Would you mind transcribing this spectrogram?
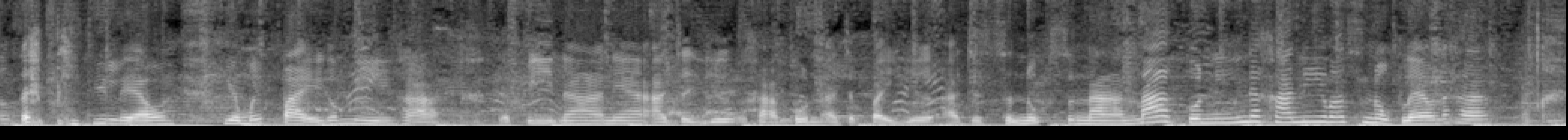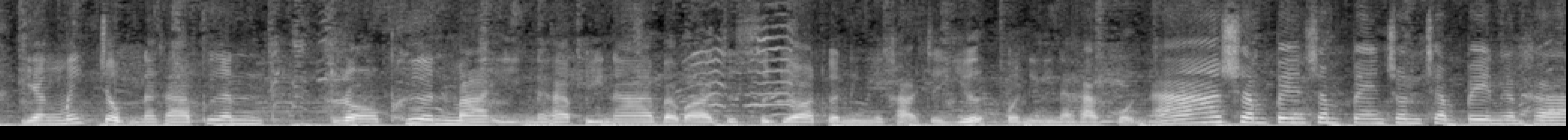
ตั้งแต่ปีที่แล้ว ยังไม่ไปก็มีค่ะ แต่ปีหน้าเนี่ยอาจจะเยอะค่ะ คนอาจจะไปเยอะอาจจะสนุกสนานมากกว่านี้นะคะ นี่ว่าสนุกแล้วนะคะ ยังไม่จบนะคะเพื่อน รอเพื่อนมาอีกนะคะ ปีหน้าแบบว่าจะสุดยอดกว่านี้ค่ะ จะเยอะกว่านี้นะคะคนอ่าแชมเปญแชมเปญชนแชมเปญกันค่ะ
